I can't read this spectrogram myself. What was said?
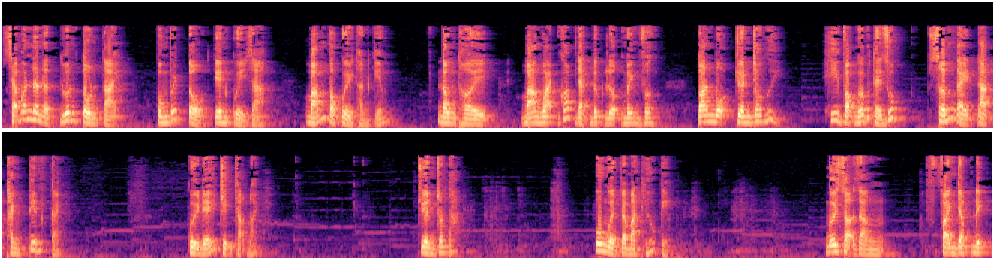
sẽ vẫn lần lượt luôn tồn tại cùng với tổ tiên quỷ gia, bám vào quỷ thần kiếm. Đồng thời, bà ngoại góp nhặt lực lượng minh vương, toàn bộ truyền cho ngươi. Hy vọng ngươi có thể giúp sớm ngày đạt thành tiên cảnh. Quỷ đế trịnh trọng nói. Truyền cho ta. U Nguyệt về mặt hiếu kỳ. Ngươi sợ rằng phải nhập định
